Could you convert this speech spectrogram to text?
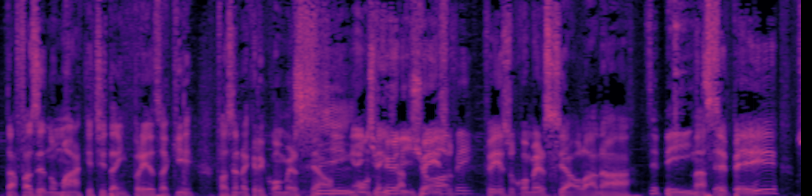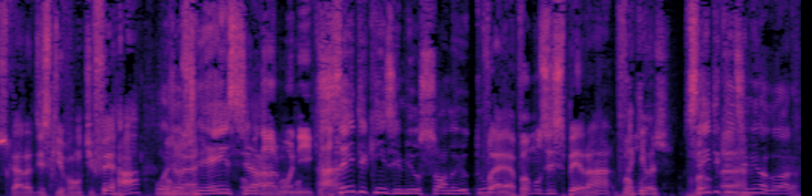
Está fazendo o marketing da empresa aqui, fazendo aquele comercial. Sim, a gente viu ele fez, o- jovem. fez o comercial lá na CPI. Na CPI. CPI. Os caras disseram que vão te ferrar. Hoje a Vamos- audiência. Vamos dar harmonique. 115 mil só no YouTube. É, vamos esperar. Vamos, Aqui hoje. Vamos- 115 é. mil agora.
